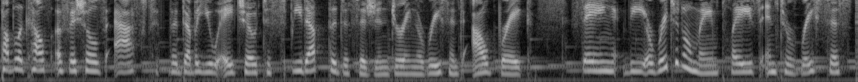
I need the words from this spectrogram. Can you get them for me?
Public health officials asked the WHO to speed up the decision during a recent outbreak, saying the original name plays into racist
